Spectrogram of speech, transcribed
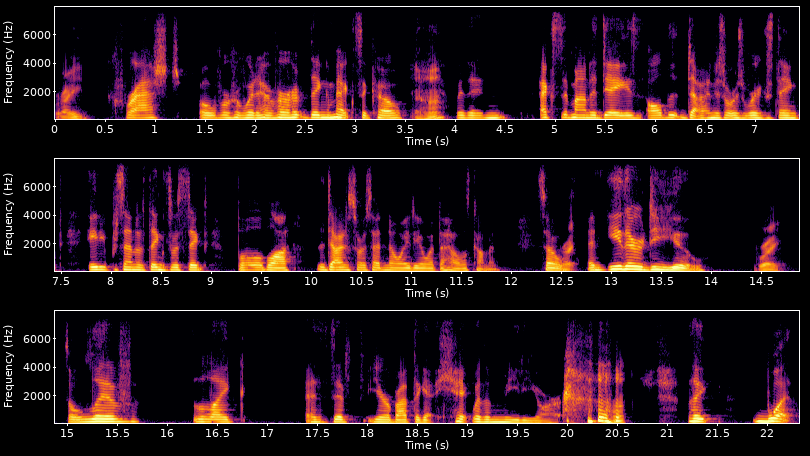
Right. crashed over whatever thing in Mexico. Uh-huh. Within X amount of days, all the dinosaurs were extinct. Eighty percent of things were extinct. Blah blah blah. The dinosaurs had no idea what the hell was coming. So, Right. and neither do you. Right. So live like as if you're about to get hit with a meteor. Uh-huh. like what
